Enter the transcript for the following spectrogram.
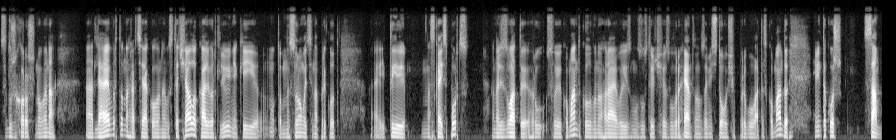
Це дуже хороша новина для Евертона, гравця, якого не вистачало. Кальверт Льюін, який ну, там не соромиться, наприклад, е, йти на Sky Sports, аналізувати гру своєї команди, коли вона грає виїзну зустріч з Вулверхемптоном, замість того, щоб перебувати з командою. І він також сам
